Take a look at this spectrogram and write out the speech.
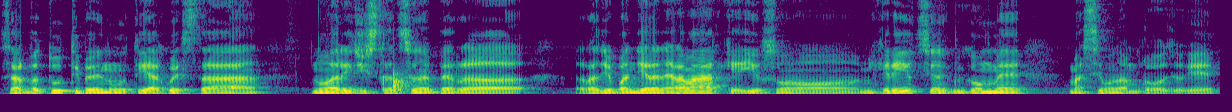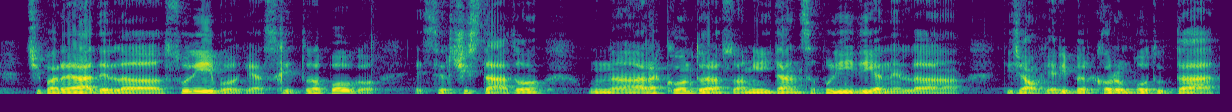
Salve a tutti, benvenuti a questa nuova registrazione per eh, Radio Bandiera Nera Marche. Io sono Michele Iozione, qui con me Massimo D'Ambrosio che ci parlerà del suo libro che ha scritto da poco, Esserci stato, un racconto della sua militanza politica nel, diciamo che ripercorre un po' tutta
